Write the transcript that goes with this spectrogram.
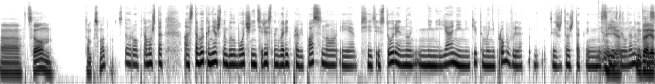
А в целом, там посмотрим. Здорово, потому что а, с тобой, конечно, было бы очень интересно говорить про Випассану и все эти истории, но ни, ни я, ни Никита мы не пробовали. Ты же тоже так и не съездил, да, на Да, я Випассану?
